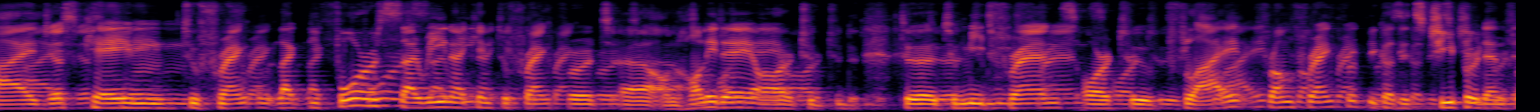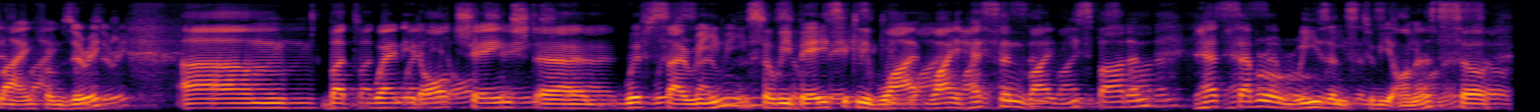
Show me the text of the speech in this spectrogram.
I just came to Frankfurt. Like before Cyreen, I came to Frankfurt uh, on holiday or to, to, to, to meet friends or to fly from Frankfurt because it's cheaper than flying from Zurich. Um, but when it all changed uh, with Cyreen, so we basically, why, why Hessen, why Wiesbaden? It has several reasons, to be honest. So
